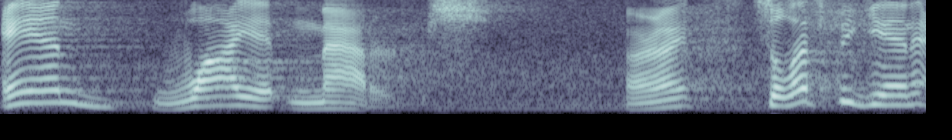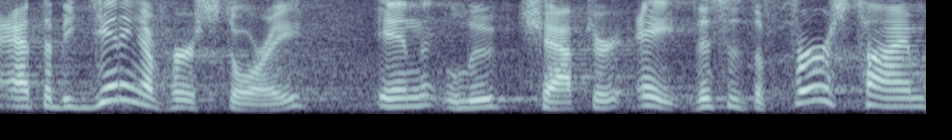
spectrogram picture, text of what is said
and why it matters. All right? So let's begin at the beginning of her story in Luke chapter 8. This is the first time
